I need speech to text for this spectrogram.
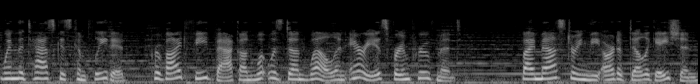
When the task is completed, provide feedback on what was done well and areas for improvement. By mastering the art of delegation,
